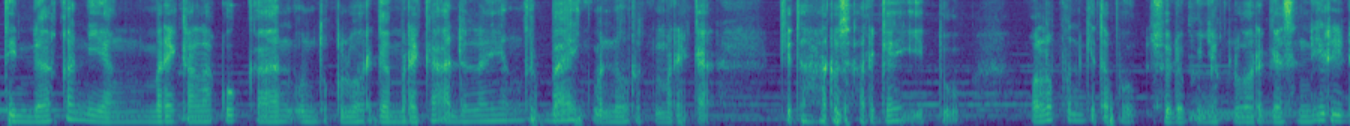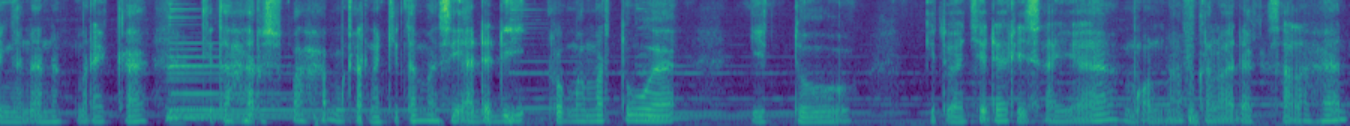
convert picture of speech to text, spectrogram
tindakan yang mereka lakukan untuk keluarga mereka adalah yang terbaik menurut mereka. Kita harus hargai itu walaupun kita pu sudah punya keluarga sendiri dengan anak mereka kita harus paham karena kita masih ada di rumah mertua. Itu gitu aja dari saya. Mohon maaf kalau ada kesalahan.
